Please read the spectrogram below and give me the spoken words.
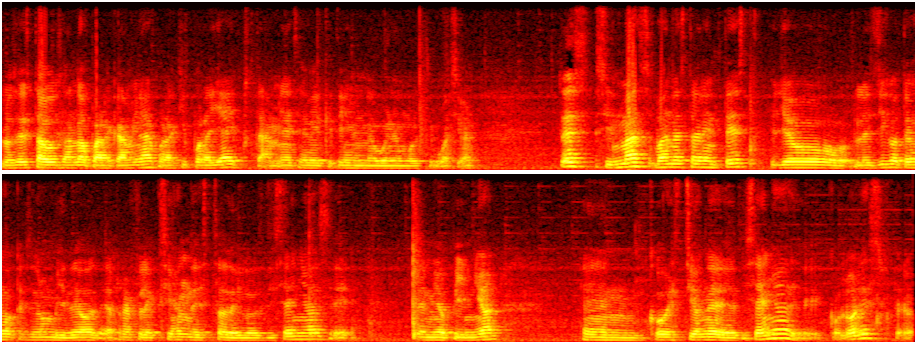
Los he estado usando para caminar por aquí por allá y pues también se ve que tiene una buena amortiguación. Entonces, sin más, van a estar en test. Yo les digo, tengo que hacer un video de reflexión de esto de los diseños, de, de mi opinión en cuestión de diseño, de colores, pero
